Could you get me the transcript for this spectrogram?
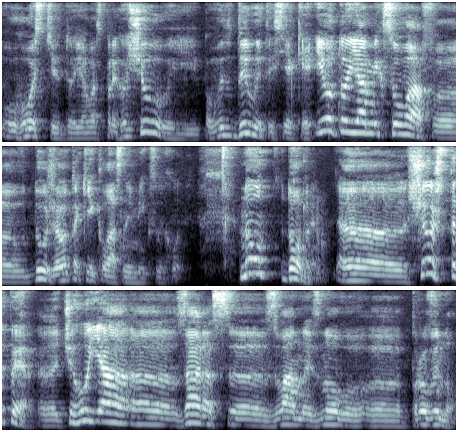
у гості, то я вас пригощу і подивитесь, яке. І ото я міксував дуже отакий класний мікс виходить. Ну, добре. Що ж тепер? Чого я зараз з вами знову про вино?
